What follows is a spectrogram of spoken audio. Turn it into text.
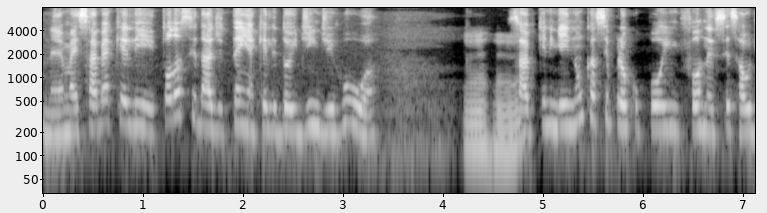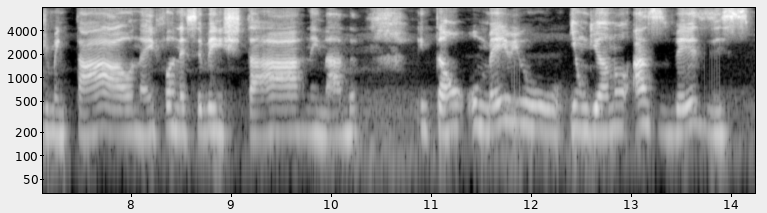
né? Mas sabe aquele. Toda cidade tem aquele doidinho de rua? Uhum. Sabe que ninguém nunca se preocupou em fornecer saúde mental, né? Em fornecer bem-estar, nem nada. Então, o meio junguiano, às vezes,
